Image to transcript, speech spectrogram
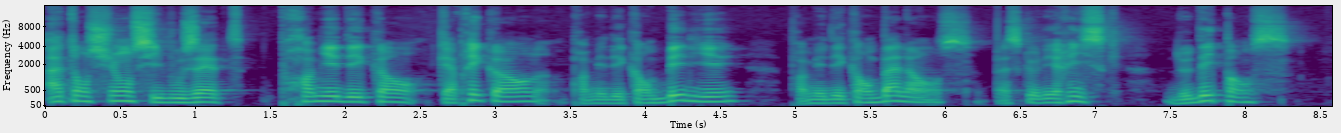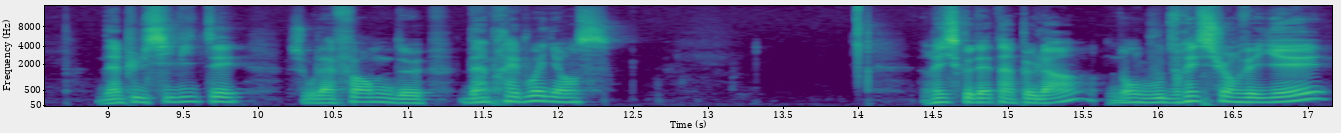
attention si vous êtes premier décan Capricorne, premier décan Bélier, Premier décan balance, parce que les risques de dépenses, d'impulsivité, sous la forme d'imprévoyance, risquent d'être un peu là. Donc vous devrez surveiller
